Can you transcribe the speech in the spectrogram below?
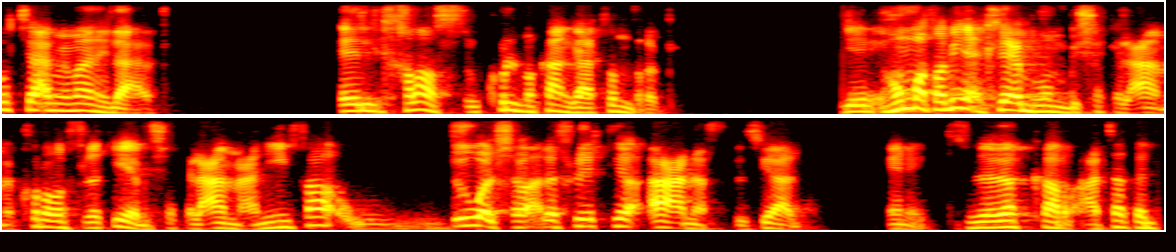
قلت يا عمي ماني لاعب. اللي خلاص كل مكان قاعد تنضرب. يعني هم طبيعة لعبهم بشكل عام الكرة الأفريقية بشكل عام عنيفة ودول شمال أفريقيا أعنف بزيادة. يعني تتذكر أعتقد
